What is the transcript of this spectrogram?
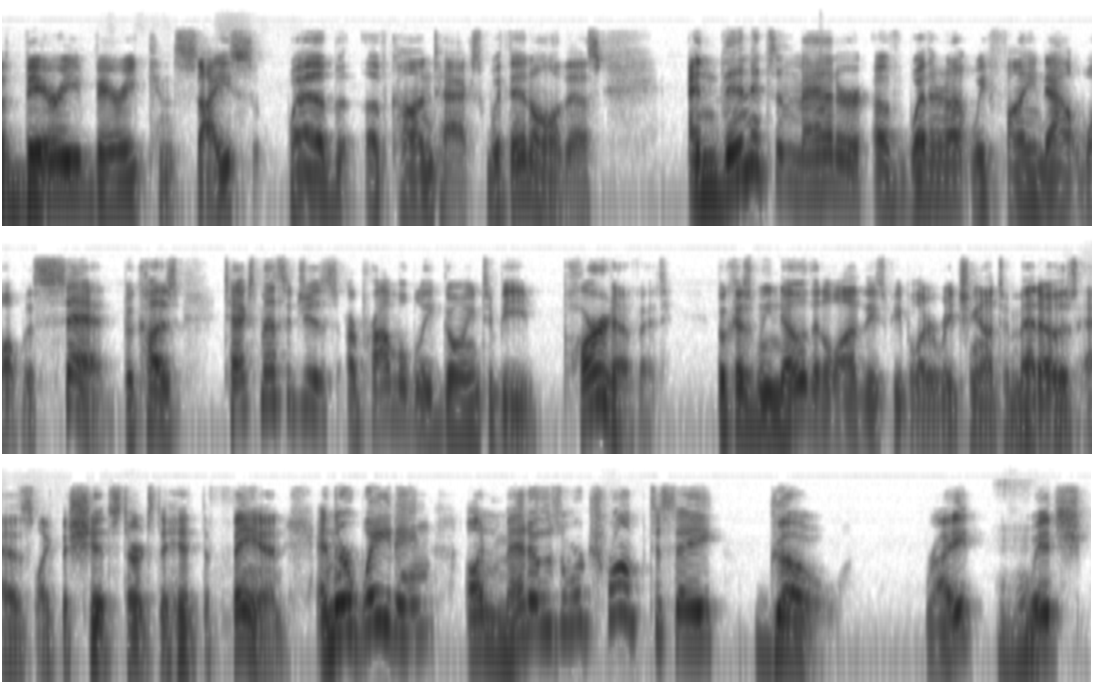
a very very concise web of contacts within all of this. And then it's a matter of whether or not we find out what was said because text messages are probably going to be part of it because we know that a lot of these people are reaching out to Meadows as like the shit starts to hit the fan, and they're waiting on Meadows or Trump to say go, right? Mm-hmm. Which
